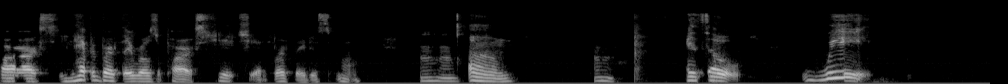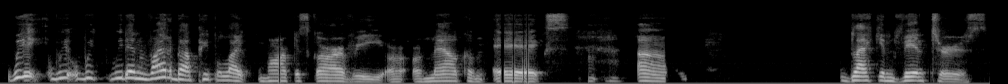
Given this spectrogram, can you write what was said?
Parks. And happy birthday, Rosa Parks. She she had a birthday this month. hmm Um, Mm. and so we. We, we we we didn't write about people like Marcus Garvey or, or Malcolm X, um, black inventors.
